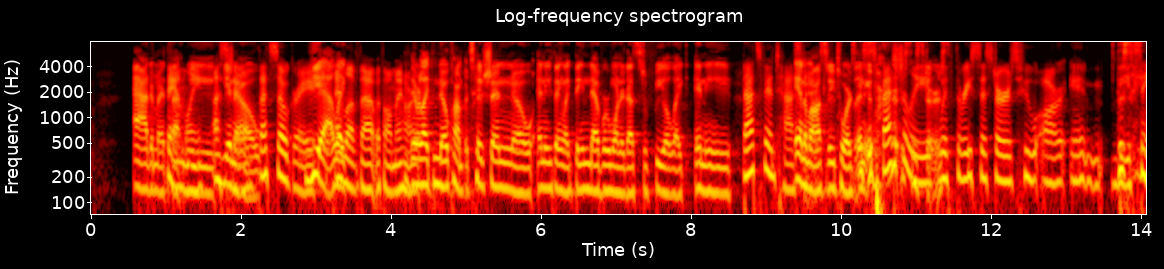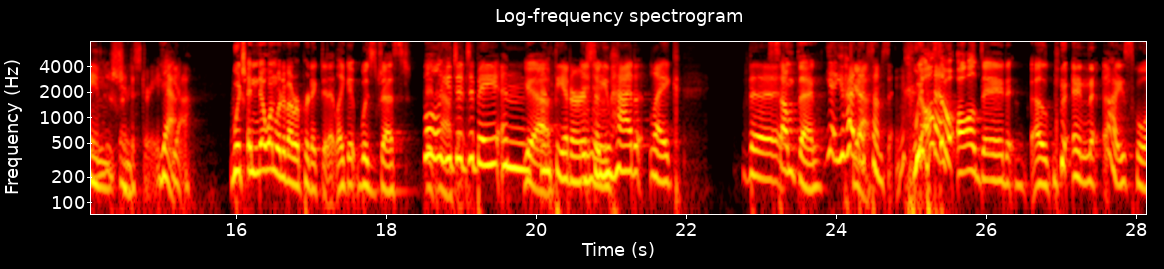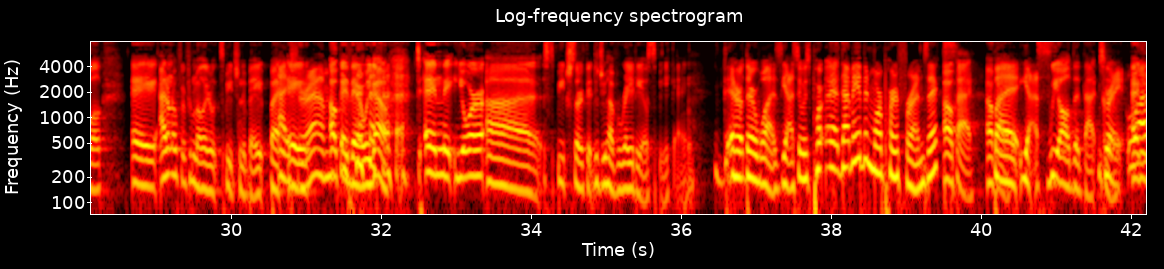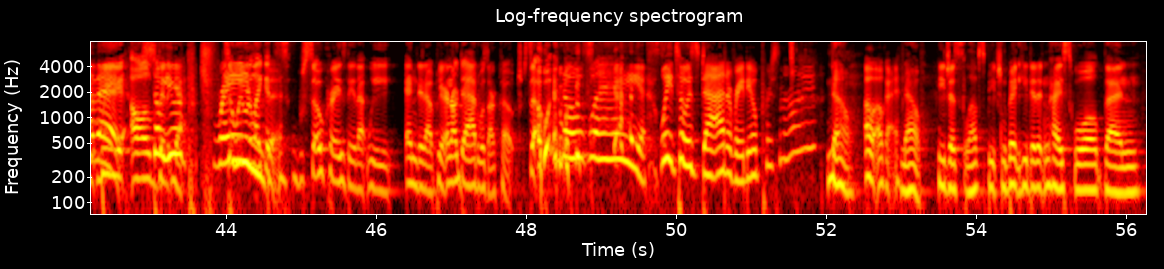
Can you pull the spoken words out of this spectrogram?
adamant Family, we you too. know that's so great. Yeah, I love that with all my heart. they were like no competition no anything like they never wanted us to feel like any that's fantastic. animosity towards any especially with three sisters who are in the, same same, industry. industry. Yeah. yeah. Which and no one would have ever predicted it. Like it was just. Well, you did debate and Yeah. Mm-hmm. and theater, so you had like the something. yeah, you had Yeah. that something. We also all did uh, in high school. A I don't know if you're familiar with speech and debate, but I a, sure am. Okay, there we go. in your uh, speech circuit, did you have radio speaking? There, there was yes. It was part, uh, that may have been more part of forensics. Okay, okay. but yes, We all did that too. Great. And Love we it. all So did, you were yeah. p- So we were like, it's so crazy that we ended up here, and our dad was our coach. So it no was, way. Wait, so is dad a radio personality? No, Oh, okay. No, he just loved speech and debate. He did it in high school. Then,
